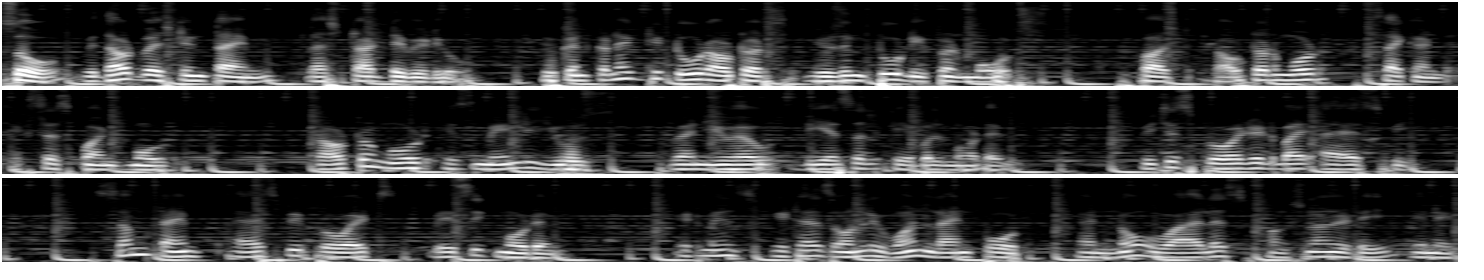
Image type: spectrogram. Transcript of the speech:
So without wasting time, let's start the video. You can connect the two routers using two different modes. First router mode, second access point mode. Router mode is mainly used when you have DSL cable modem, which is provided by ISP. Sometimes ISP provides basic modem. It means it has only one LAN port and no wireless functionality in it.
